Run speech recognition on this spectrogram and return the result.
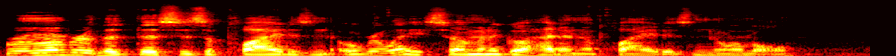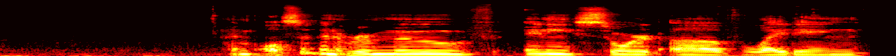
remember that this is applied as an overlay, so I'm going to go ahead and apply it as normal. I'm also going to remove any sort of lighting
